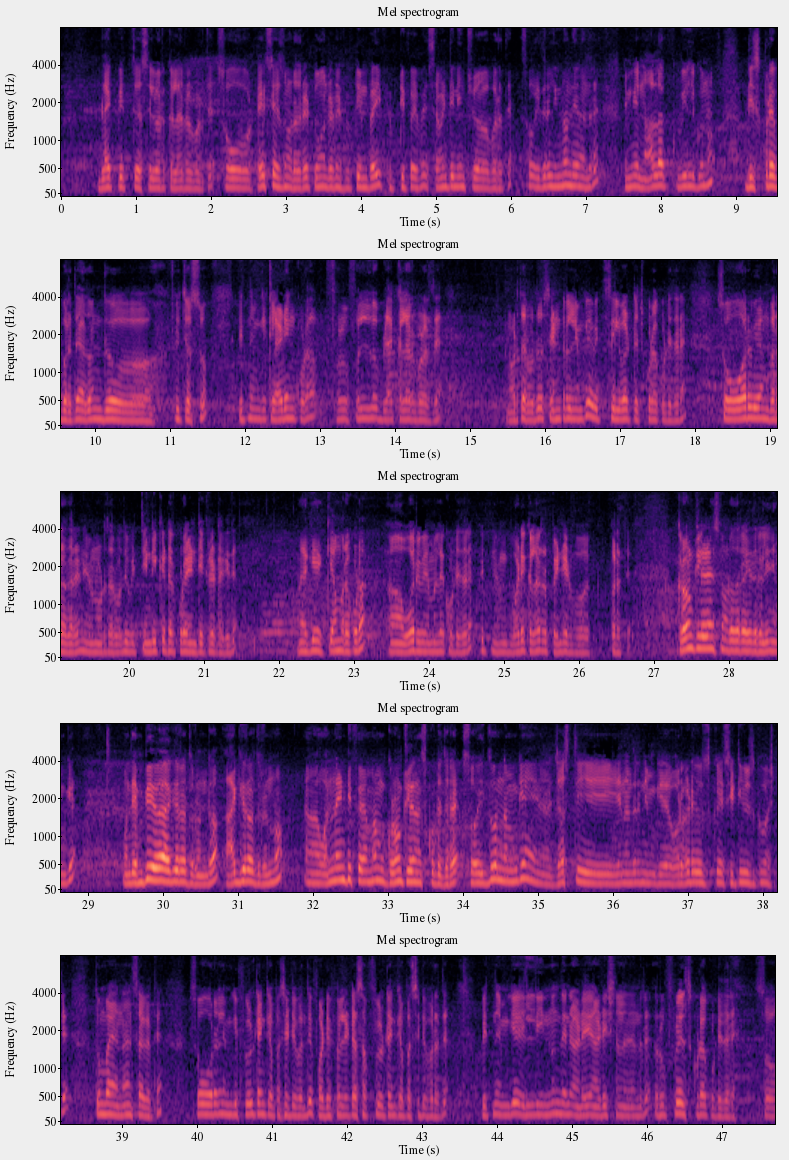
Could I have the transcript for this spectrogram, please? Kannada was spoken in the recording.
black with silver colour ಬರುತ್ತೆ. ಸೊ ಟೈರ್ ಸೈಜ್ ನೋಡಿದ್ರೆ two hundred and fifteen by fifty five by seventeen inch ಬರುತ್ತೆ. ಸೊ ಇದರಲ್ಲಿ ಇನ್ನೊಂದು ಏನಂದರೆ, ನಿಮಗೆ ನಾಲ್ಕು ವೀಲ್ಗೂ ಡಿಸ್ಕ್ ಬ್ರೇಕ್ ಬರುತ್ತೆ. ಅದೊಂದು ಫೀಚರ್ಸು ವಿತ್ ನಿಮಗೆ ಕ್ಲಾಡಿಂಗ್ ಕೂಡ ಫುಲ್ಲು ಬ್ಲ್ಯಾಕ್ ಕಲರ್ ಬರುತ್ತೆ. ನೋಡ್ತಾ ಇರ್ಬೋದು. ಸೆಂಟ್ರಲ್ ನಿಮಗೆ ವಿತ್ ಸಿಲ್ವರ್ ಟಚ್ ಕೂಡ ಕೊಟ್ಟಿದ್ದಾರೆ. So O R V M ಬರೋದಾರೆ ನೀವು ನೋಡ್ತಾ ಇರ್ಬೋದು. ವಿತ್ ಇಂಡಿಕೇಟರ್ ಕೂಡ ಇಂಟಿಗ್ರೇಟ್ ಆಗಿದೆ. ಹಾಗೆ ಕ್ಯಾಮ್ರಾ ಕೂಡ ಓವರ್ ವಿ ಎಮಲ್ಲೇ ಕೊಟ್ಟಿದ್ದಾರೆ. ವಿತ್ ನಿಮ್ಗೆ ಬಾಡಿ ಕಲರ್ ಪೇಂಟೆಡ್ ಬರುತ್ತೆ. ಗ್ರೌಂಡ್ ಕ್ಲಿಯರೆನ್ಸ್ ನೋಡಿದ್ರೆ ಇದರಲ್ಲಿ ನಿಮಗೆ ಒಂದು ಎಂ ಪಿ ಆಗಿರೋದ್ರಿಂದ ಆಗಿರೋದ್ರೂ one ninety five M M ground clearance ಕೊಟ್ಟಿದ್ದಾರೆ. ಸೊ ಇದು ನಮಗೆ ಜಾಸ್ತಿ ಏನಂದರೆ ನಿಮಗೆ ಹೊರಗಡೆ ಯೂಸ್ಗೆ ಸಿಟಿ ಯೂಸ್ಗೂ ಅಷ್ಟೇ ತುಂಬ ಎನ್ಹಾನ್ಸ್ ಆಗುತ್ತೆ. ಸೊ ಓವರಲ್ಲಿ ನಿಮಗೆ ಫ್ಯೂಲ್ ಟ್ಯಾಂಕ್ ಕೆಪಾಸಿಟಿ ಬಂದು forty five litres of fuel tank capacity ಬರುತ್ತೆ. ವಿತ್ ನಿಮಗೆ ಇಲ್ಲಿ ಇನ್ನೊಂದೇನು ಅಡಿ ಅಡಿಷ್ನಲ್ ಅಂದರೆ ರೂಫ್ ರೈಲ್ಸ್ ಕೂಡ ಕೊಟ್ಟಿದ್ದಾರೆ. ಸೊ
